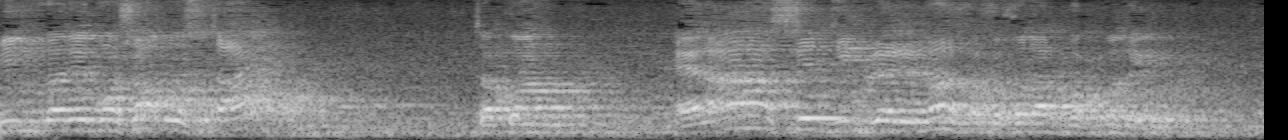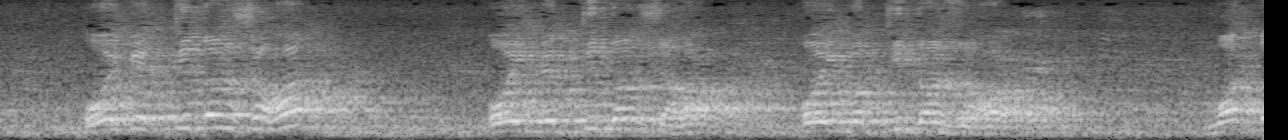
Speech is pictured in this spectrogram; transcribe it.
মিম্বারে বসা অবস্থায়, তখন এলাসে জিব্রাইল মারফত খোদার পক্ষ থেকে, ওই ব্যক্তিগণ সহ, ওই ব্যক্তিগণ সহ, ওই ব্যক্তিগণ সহ বদ্ধ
